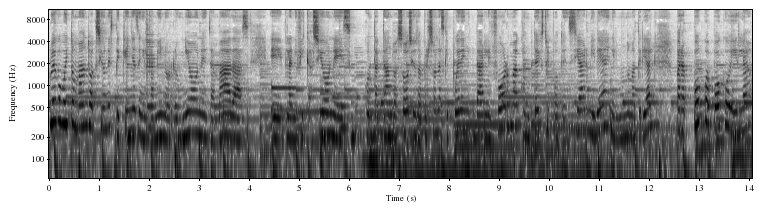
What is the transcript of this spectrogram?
Luego voy tomando acciones pequeñas en el camino, reuniones, llamadas, eh, planificaciones, contactando a socios, a personas que pueden darle forma, contexto y potenciar mi idea en el mundo material para poco a poco irla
